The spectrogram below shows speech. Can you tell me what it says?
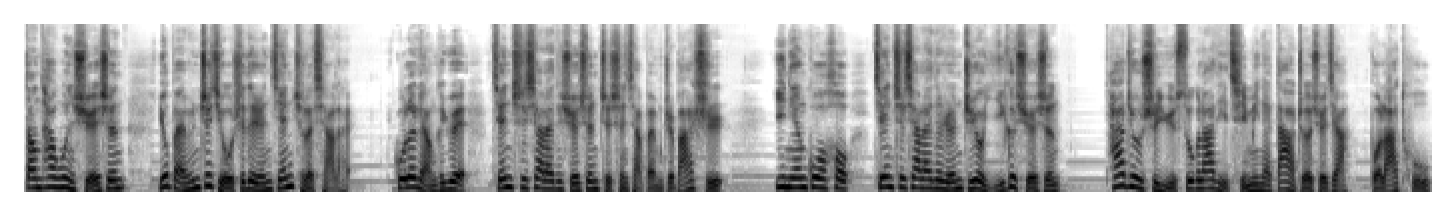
当他问学生，有百分之九十的人坚持了下来。过了两个月，坚持下来的学生只剩下百分之八十。一年过后，坚持下来的人只有一个学生，他就是与苏格拉底齐名的大哲学家柏拉图。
